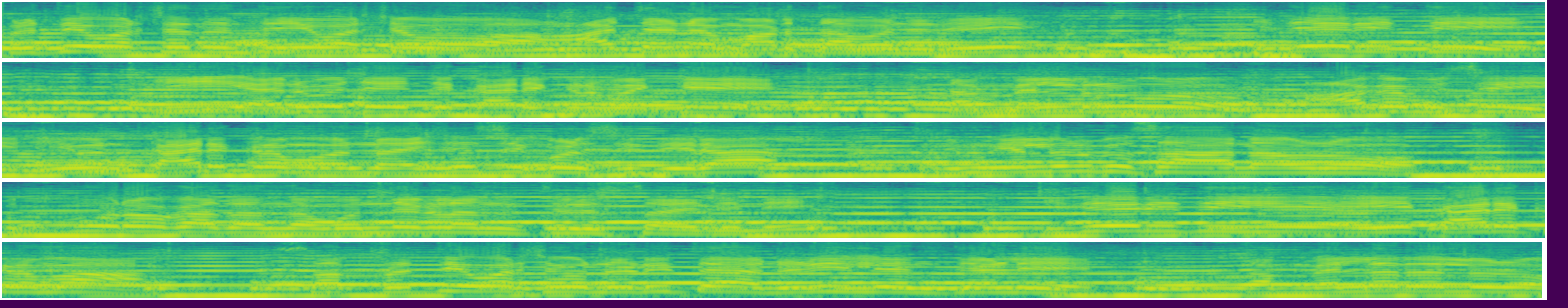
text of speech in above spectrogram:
ಪ್ರತಿ ವರ್ಷದಂತೆ ಈ ವರ್ಷ ಆಚರಣೆ ಮಾಡ್ತಾ ಬಂದಿದ್ವಿ. ಇದೇ ರೀತಿ ಈ ಹನುಮ ಜಯಂತಿ ಕಾರ್ಯಕ್ರಮಕ್ಕೆ ತಮ್ಮೆಲ್ಲರೂ ಆಗಮಿಸಿ ಕಾರ್ಯಕ್ರಮವನ್ನು ಯಶಸ್ವಿಗೊಳಿಸಿದ್ದೀರಾ? ನಿಮಗೆಲ್ಲರಿಗೂ ಸಹ ನಾನು ಹೃತ್ಪೂರ್ವಕವಾದಂಥ ಮುಂದೆಗಳನ್ನು ತಿಳಿಸ್ತಾ ಇದ್ದೀನಿ. ಇದೇ ರೀತಿ ಈ ಕಾರ್ಯಕ್ರಮ ಸ ಪ್ರತಿ ವರ್ಷವೂ ನಡೀತಾ ನಡೀಲಿ ಅಂತೇಳಿ ತಮ್ಮೆಲ್ಲರಲ್ಲೂ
